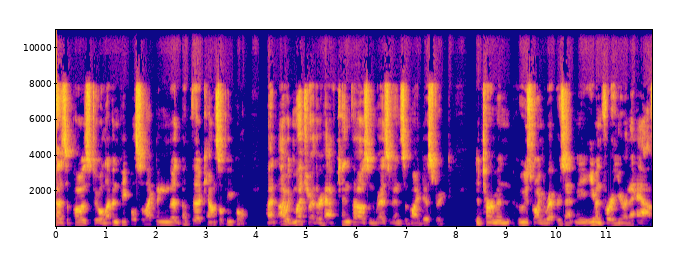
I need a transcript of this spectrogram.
As opposed to 11 people selecting the, the council people? I, I would much rather have 10,000 residents of my district determine who's going to represent me even for a year and a half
